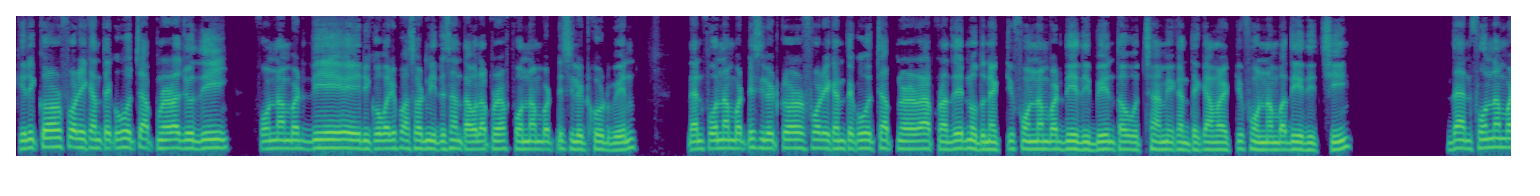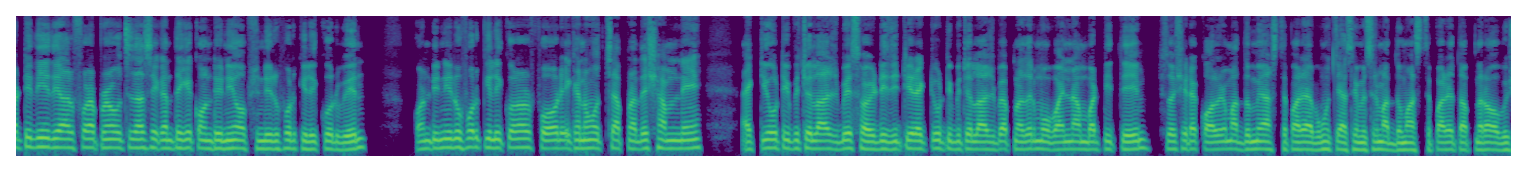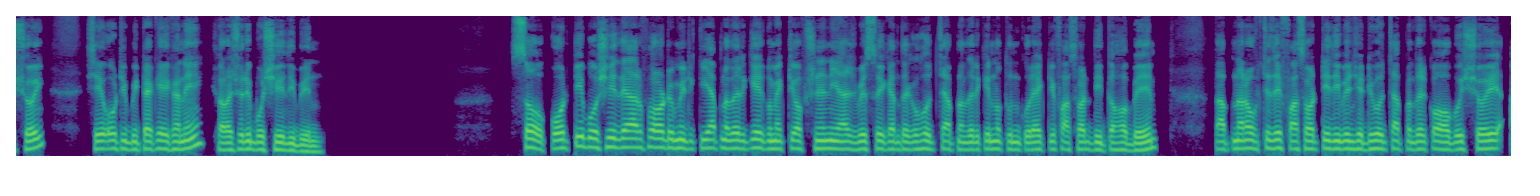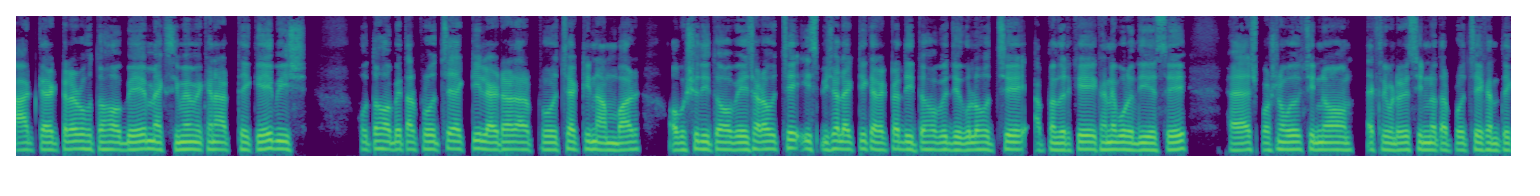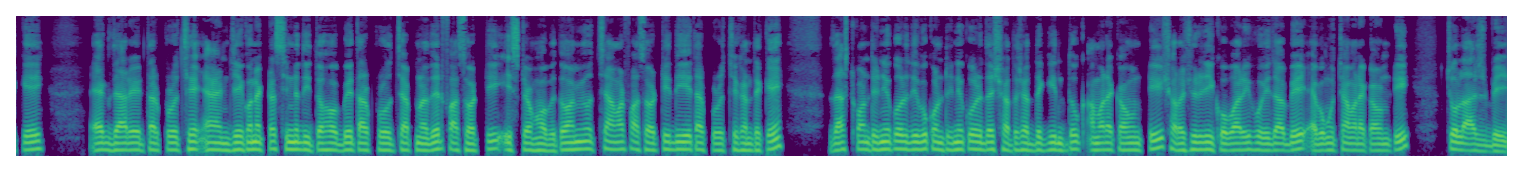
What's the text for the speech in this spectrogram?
ক্লিক করার পর এখান থেকে হচ্ছে আপনারা যদি ফোন নাম্বার দিয়ে রিকভারি পাসওয়ার্ড নিতে চান, তাহলে আপনারা ফোন নাম্বারটি সিলেক্ট করবেন। দেন ফোন নাম্বারটি সিলেক্ট করার পর এখান থেকে হচ্ছে আপনারা আপনাদের নতুন একটি ফোন নাম্বার দিয়ে দিবেন। তো হচ্ছে আমি এখান থেকে আমার একটি ফোন নাম্বার দিয়ে দিচ্ছি। দেন ফোন নাম্বারটি দিয়ে দেওয়ার পর আপনারা হচ্ছে যা সেখান থেকে কন্টিনিউ অপশনটির উপর ক্লিক করবেন। কন্টিনিউর উপর ক্লিক করার পর এখানে হচ্ছে আপনাদের সামনে একটি ওটিপি চলে আসবে, ছয় ডিজিটের একটি ওটিপি চলে আসবে আপনাদের মোবাইল নাম্বারটিতে। সো সেটা কলের মাধ্যমে আসতে পারে এবং হচ্ছে এস এম এস এর মাধ্যমে আসতে পারে। তো আপনারা অবশ্যই সেই ওটিপিটাকে এখানে সরাসরি বসিয়ে দিবেন। সো কোডটি বসিয়ে দেওয়ার পর অটোমেটিকলি আপনাদেরকে এরকম একটি অপশনে নিয়ে আসবে। সো এখান থেকে হচ্ছে আপনাদেরকে নতুন করে একটি পাসওয়ার্ড দিতে হবে। তো আপনারা হচ্ছে যে পাসওয়ার্ডটি দিবেন, সেটি হচ্ছে আপনাদেরকে অবশ্যই আট ক্যারেক্টারের হতে হবে। ম্যাক্সিমাম এখানে আট থেকে বিশ হতে হবে। তারপর হচ্ছে একটি লেটার তারপর হচ্ছে একটি নাম্বার অবশ্যই দিতে হবে। এছাড়া হচ্ছে স্পেশাল একটি ক্যারেক্টার দিতে হবে যেগুলো হচ্ছে আপনাদেরকে এখানে বলে দিয়েছে। হ্যাশ প্রশ্নবোধক চিহ্ন এক্সিলিমেটারি চিহ্ন, তারপর হচ্ছে এখান থেকে এক জারের তারপর হচ্ছে অ্যান্ড যে কোনো একটা চিহ্ন দিতে হবে। তারপর হচ্ছে আপনাদের পাসওয়ার্ডটি স্ট্রং হবে। তো আমি হচ্ছে আমার পাসওয়ার্ডটি দিয়ে তারপর হচ্ছে এখান থেকে জাস্ট কন্টিনিউ করে দিব। কন্টিনিউ করে দেওয়ার সাথে সাথে কিন্তু আমার অ্যাকাউন্টটি সরাসরি রিকভারি হয়ে যাবে এবং হচ্ছে আমার অ্যাকাউন্টটি চলে আসবে।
